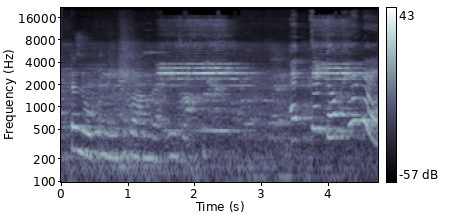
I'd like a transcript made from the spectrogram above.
একটা লোকও নেই শুধু আমরা এই যে একটা দোকান নাই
